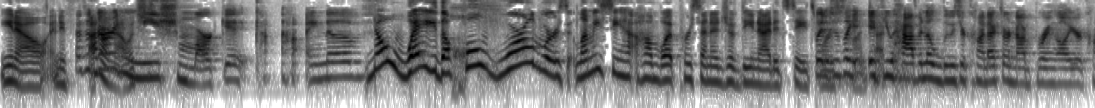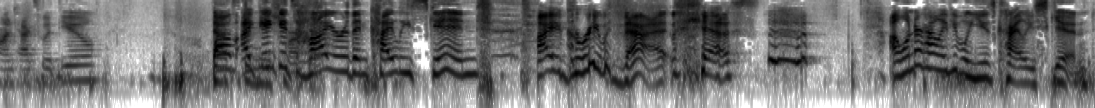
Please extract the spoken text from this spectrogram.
you know. And if That's a I don't very know, it's just- niche market, kind of. no way, the whole world wears. Let me see how, how what percentage of the United States. But it's just like if you happen to lose your contact or not bring all your contacts with you. Um, the I think it's market. higher than Kylie Skin. I agree with that. yes. I wonder how many people use Kylie Skin.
